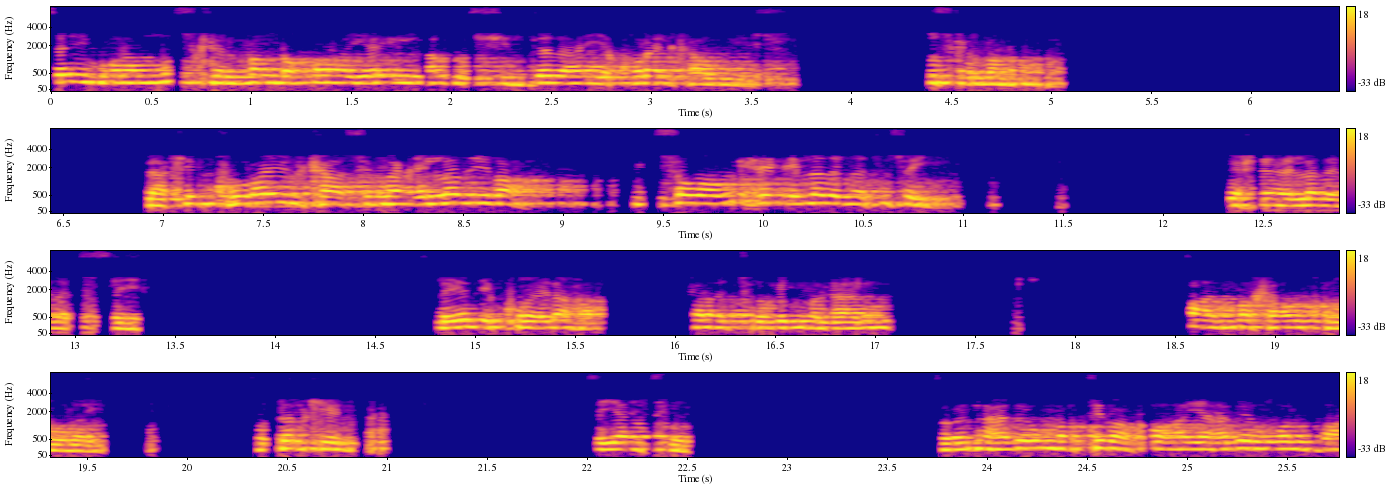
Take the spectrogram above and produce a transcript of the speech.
shayguna muskir ma noqonayo ilaa uu shiddada iyo kulaylkaa u yeesho muskir ma noqonayo laakiin kulaylkaasi ma cilladiiba mise waa wixii cilladayna tusayay wixii cilladayna tusayay layadii kulaylaha kala joogay magaalo. Aad markaa u kululay. Oo ayaa joogay dabeedna habeen marti baa ku haya habeen walba.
